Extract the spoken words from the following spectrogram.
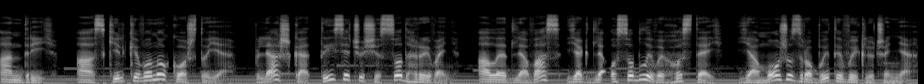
Андрій. А скільки воно коштує? Пляшка 1600 гривень. Але для вас, як для особливих гостей, я можу зробити виключення.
